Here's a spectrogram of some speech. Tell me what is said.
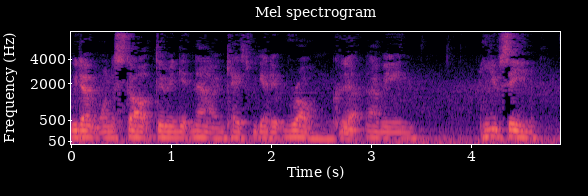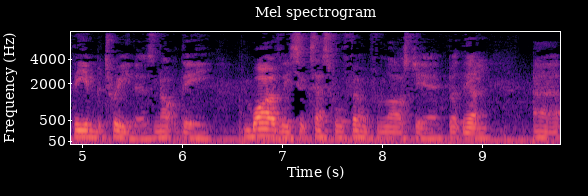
we don't want to start doing it now in case we get it wrong. Yeah. I mean, you've seen The In-Betweeners, not the wildly successful film from last year, but the Yeah. uh,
